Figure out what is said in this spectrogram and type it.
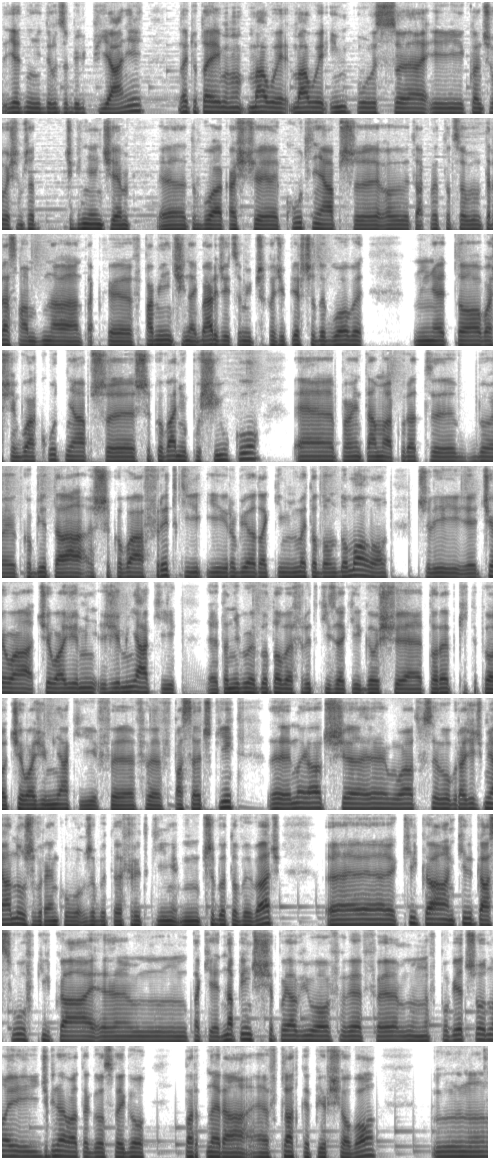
Jedni i drudzy byli pijani, no i tutaj mały, mały impuls e, i kończyło się przed dźgnięciem. E, to była jakaś e, kłótnia przy, tak, to co teraz mam na, tak w pamięci najbardziej, co mi przychodzi pierwsze do głowy, to właśnie była kłótnia przy szykowaniu posiłku. Pamiętam akurat kobieta szykowała frytki i robiła takim metodą domową, czyli cięła, cięła ziemniaki E, to nie były gotowe frytki z jakiegoś e, torebki, tylko cięła ziemniaki w, w, w paseczki. E, no i oczywiście łatwo sobie wyobrazić, miała nóż w ręku, żeby te frytki mm, przygotowywać. Kilka, kilka słów, kilka takie napięcie się pojawiło w, w, w powietrzu, no i dźgnęła tego swojego partnera w klatkę piersiową. Mm,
